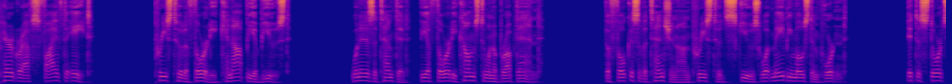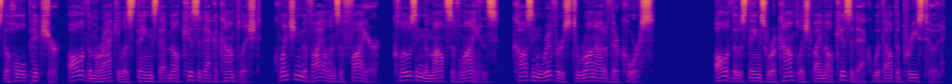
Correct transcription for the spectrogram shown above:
paragraphs 5 to 8 priesthood authority cannot be abused. When it is attempted, the authority comes to an abrupt end. The focus of attention on priesthood skews what may be most important. It distorts the whole picture, all of the miraculous things that Melchizedek accomplished, quenching the violence of fire, closing the mouths of lions, causing rivers to run out of their course. All of those things were accomplished by Melchizedek without the priesthood.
